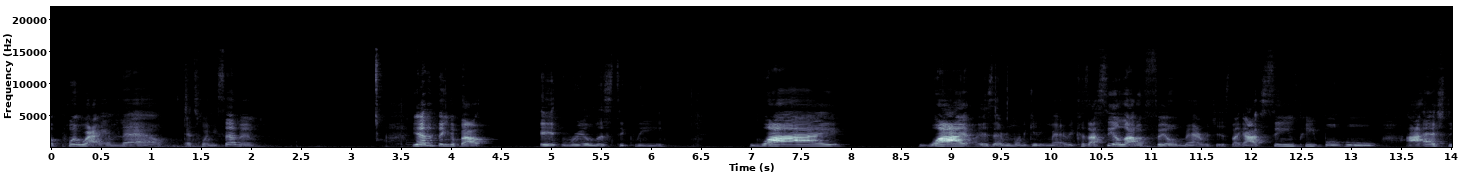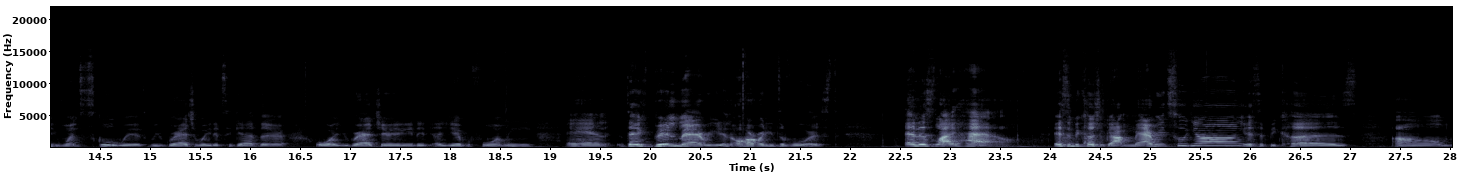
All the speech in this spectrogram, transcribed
a point where I am now, at 27, you have to think about it realistically. Why why is everyone getting married? Because I see a lot of failed marriages. Like I've seen people who I actually went to school with. We graduated together, or you graduated a year before me, and they've been married and already divorced. And it's like, how? Is it because you got married too young? Is it because um,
